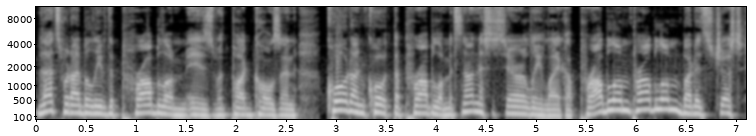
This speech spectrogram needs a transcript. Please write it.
that's what I believe the problem is with Podkolzin. Quote unquote the problem. It's not necessarily like a problem problem, but it's just,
